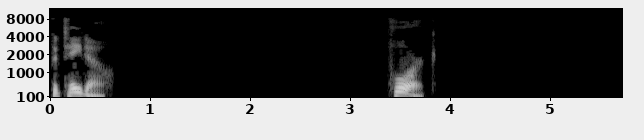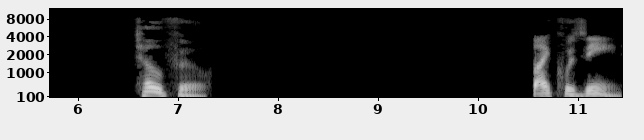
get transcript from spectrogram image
Potato. Pork. Tofu. By cuisine.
